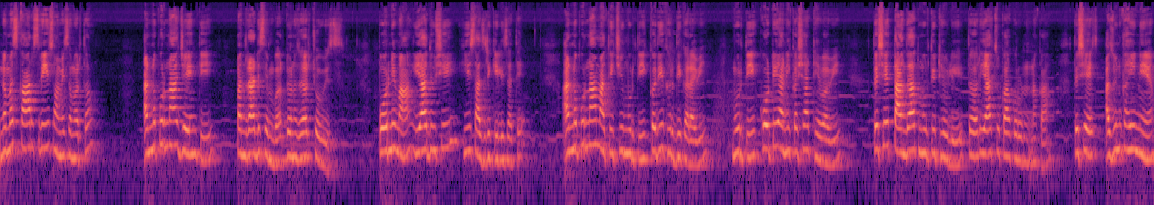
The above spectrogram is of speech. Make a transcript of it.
नमस्कार श्री स्वामी समर्थ. अन्नपूर्णा जयंती पंधरा डिसेंबर दोन हजार चोवीस. पौर्णिमा या दिवशी ही साजरी केली जाते. अन्नपूर्णा मातेची मूर्ती कधी खरेदी करावी? मूर्ती कोठे आणि कशात ठेवावी? तसे तांदळात मूर्ती ठेवली तर या चुका करू नका. तसेच अजून काही नियम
